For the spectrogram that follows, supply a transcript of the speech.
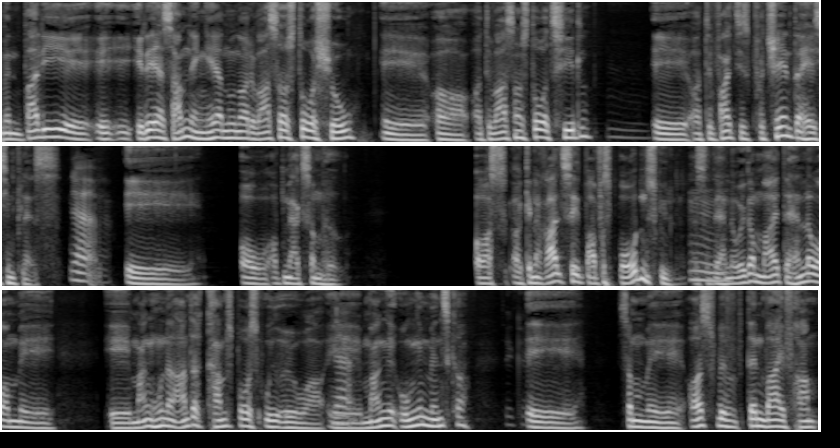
men bare lige øh, øh, i det her sammenhæng her nu, når det var så stort show, øh, og, og det var så en stor titel, øh, og det faktisk fortjente at have sin plads, ja. Øh, og opmærksomhed. Og, og generelt set bare for sportens skyld. Mm. Altså, det handler jo ikke om mig, det handler jo om øh, øh, mange hundrede andre kampsportsudøvere, Ja. øh, mange unge mennesker, øh, som øh, også vil den vej frem.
